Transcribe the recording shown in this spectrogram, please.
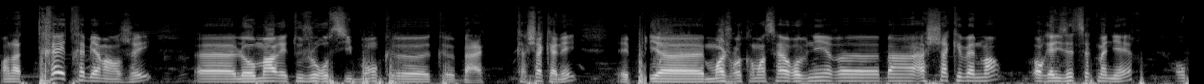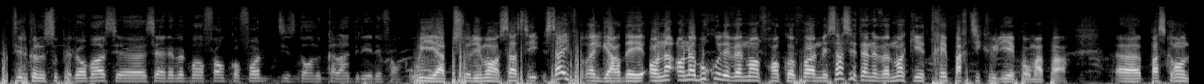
On a très, très bien mangé. Euh, le homard est toujours aussi bon que, bah, qu'à chaque année. Et puis, euh, moi, je recommencerai à revenir euh, ben, à chaque événement organisé de cette manière on peut dire que le Super Omar, c'est un événement francophone dans le calendrier des francophones. Oui, absolument. Ça, ça, il faudrait le garder. On a, on a beaucoup d'événements francophones, mais ça, c'est un événement qui est très particulier pour ma part, euh, parce qu'on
